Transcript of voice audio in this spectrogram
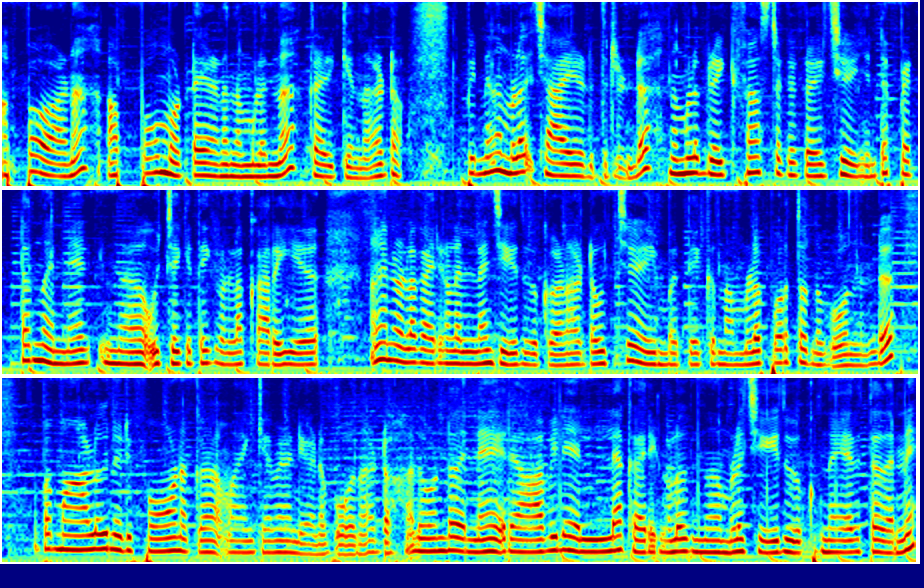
അപ്പമാണ് അപ്പവും മുട്ടയാണ് നമ്മളിന്ന് കഴിക്കുന്നത് കേട്ടോ. പിന്നെ നമ്മൾ ചായ എടുത്തിട്ടുണ്ട്. നമ്മൾ ബ്രേക്ക്ഫാസ്റ്റ് ഒക്കെ കഴിച്ച് കഴിഞ്ഞിട്ട് പെട്ടെന്ന് തന്നെ ഉച്ചയ്ക്കത്തേക്കുള്ള കറി അങ്ങനെയുള്ള കാര്യങ്ങളെല്ലാം ചെയ്ത് വെക്കുകയാണ് കേട്ടോ. ഉച്ച കഴിയുമ്പോഴത്തേക്ക് നമ്മൾ പുറത്തൊന്ന് പോകുന്നുണ്ട്. അപ്പോൾ മാളുവിനൊരു ഫോണൊക്കെ വാങ്ങിക്കാൻ വേണ്ടിയാണ് പോകുന്നത് കേട്ടോ. അതുകൊണ്ട് തന്നെ രാവിലെ എല്ലാ കാര്യങ്ങളും ഇന്ന് നമ്മൾ ചെയ്തു വെക്കും. നേരത്തെ തന്നെ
